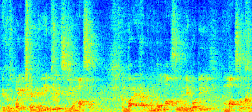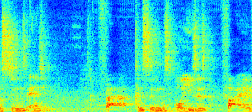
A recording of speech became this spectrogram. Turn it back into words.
because weight training increases your muscle. And by having more muscle in your body, muscle consumes energy. Fat consumes or uses five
